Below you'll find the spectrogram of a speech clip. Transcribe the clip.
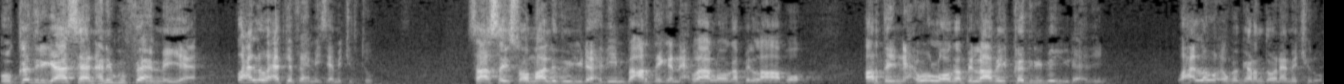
oo qadrigaasaan anigu fahmayaa. Wax allo waxaad ka fahmaysaa ma jirto. Saasay soomaalidu yidhaahdiinba ardayga naxwaha looga bilaabo. Arday naxwo looga bilaabay qadri bay yidhaahdeen. Wax allo wuxuu ka garan doonaa ma jiro.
